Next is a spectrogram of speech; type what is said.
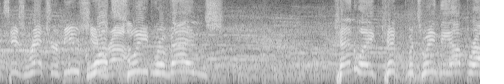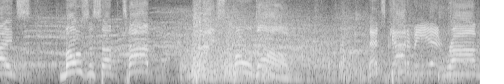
gets his retribution, What Rob. sweet revenge! Kenway kicked between the uprights. Moses up top. Nice bulldog. That's got to be it, Rob.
